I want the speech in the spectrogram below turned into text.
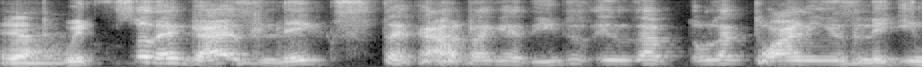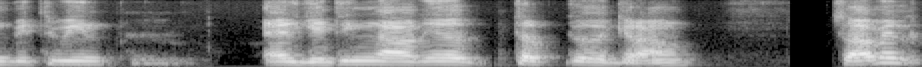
yeah, when saw that guy's leg stuck out like that, he just ends up like twining his leg in between and getting out, you know, tipped to the ground. So I mean,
